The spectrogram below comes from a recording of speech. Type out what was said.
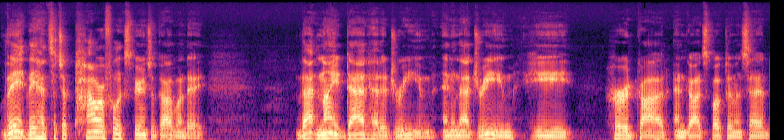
they they had such a powerful experience with God one day. That night, Dad had a dream, and in that dream, he heard God, and God spoke to him and said,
